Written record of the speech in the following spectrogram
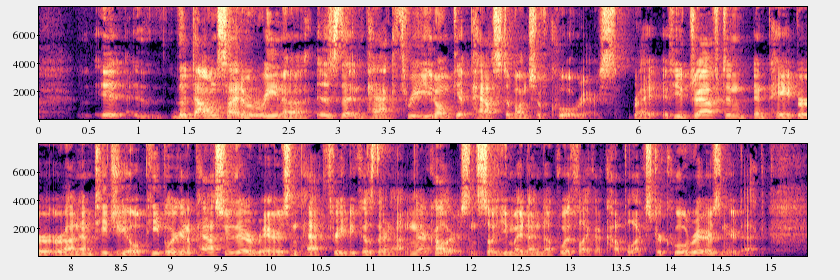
it, the downside of arena is that in pack three you don't get past a bunch of cool rares right? If you draft in, in paper or on mtgo people are going to pass you their rares in pack three because they're not in their colors. And so you might end up with like a couple extra cool rares in your deck.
